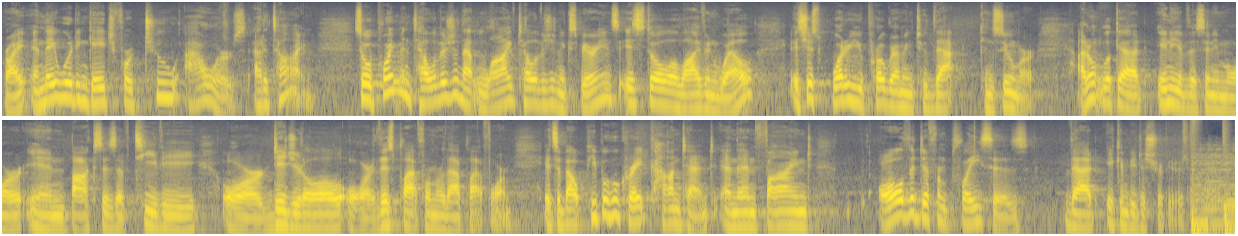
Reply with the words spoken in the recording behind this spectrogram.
right? And they would engage for two hours at a time. So appointment television, that live television experience, is still alive and well. It's just what are you programming to that consumer? I don't look at any of this anymore in boxes of TV or digital or this platform or that platform. It's about people who create content and then find all the different places that it can be distributed.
